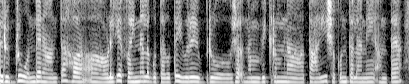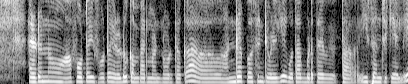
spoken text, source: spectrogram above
ಇವರಿಬ್ಬರು ಒಂದೇನಾ ಅಂತ ಅವಳಿಗೆ ಫೈನಲ್ ಗೊತ್ತಾಗುತ್ತೆ. ಇವರೇ ಇಬ್ಬರು ನಮ್ಮ ವಿಕ್ರಮ್ನ ತಾಯಿ, ಶಕುಂತಲನೇ ಅಂತ. ಎರಡನ್ನೂ ಆ ಫೋಟೋ ಈ ಫೋಟೋ ಎರಡೂ ಕಂಪೇರ್ ಮಾಡಿ ನೋಡಿದಾಗ ಹಂಡ್ರೆಡ್ ಪರ್ಸೆಂಟ್ ಇವಳಿಗೆ ಗೊತ್ತಾಗ್ಬಿಡುತ್ತೆ ತ, ಈ ಸಂಚಿಕೆಯಲ್ಲಿ.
